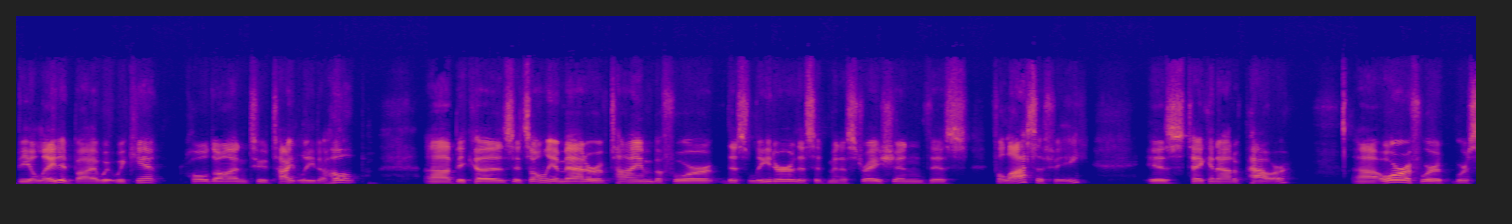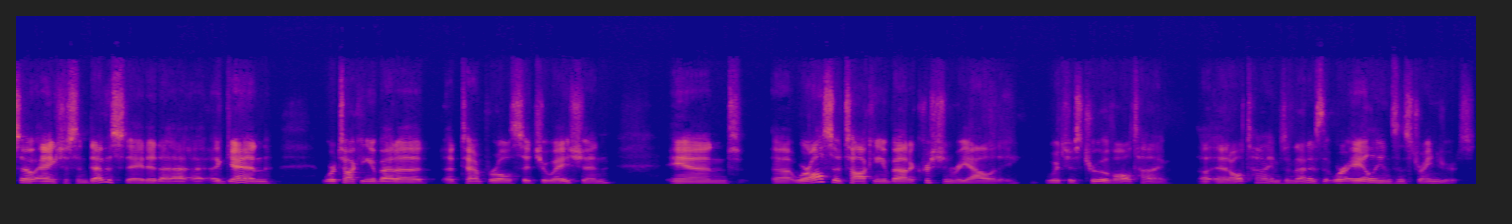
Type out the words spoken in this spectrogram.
be elated by, we, we can't hold on too tightly to hope. Uh, because it's only a matter of time before this leader, this administration, this philosophy is taken out of power uh, or if we're we're so anxious and devastated, uh, uh, again, we're talking about a, a temporal situation, and uh, we're also talking about a Christian reality, which is true of all time uh, at all times, and that is that we're aliens and strangers.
